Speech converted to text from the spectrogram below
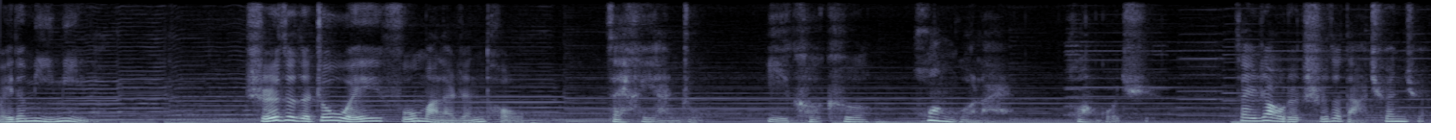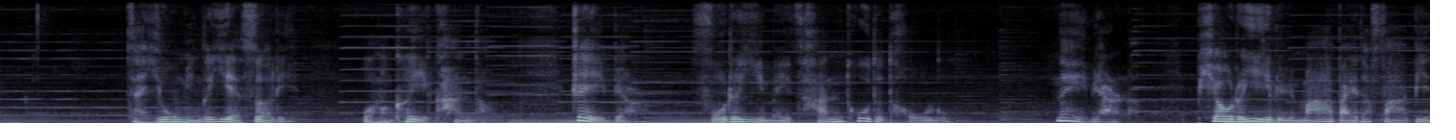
围得密密的。池子的周围浮满了人头，在黑暗中，一颗颗晃过来，晃过去，在绕着池子打圈圈。在幽冥的夜色里，我们可以看到，这边浮着一枚残秃的头颅，那边呢？飘着一缕麻白的发鬓，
